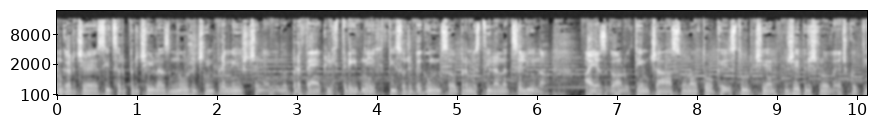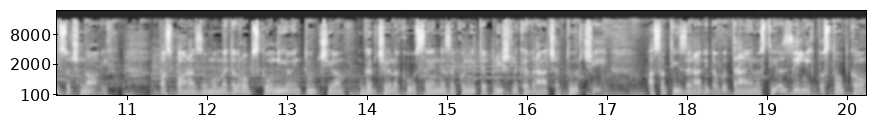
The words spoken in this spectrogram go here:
Grčija je sicer pričela z množičnim premeščanjem in v preteklih treh dneh tisoč beguncev premestila na celino, a je zgolj v tem času na otoke iz Turčije že prišlo več kot tisoč novih. Po sporazumu med Evropsko unijo in Turčijo Grčija lahko vse nezakonite prišleke vrača Turčiji, a so ti zaradi dolgotrajnosti azilnih postopkov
